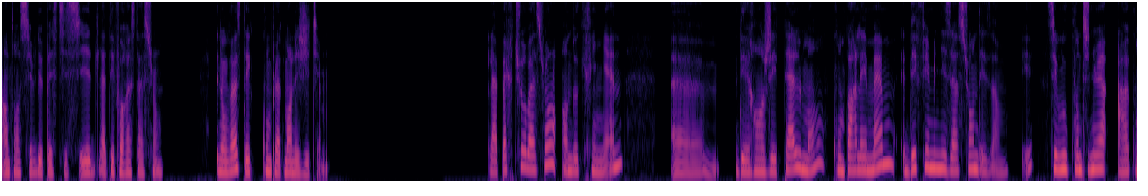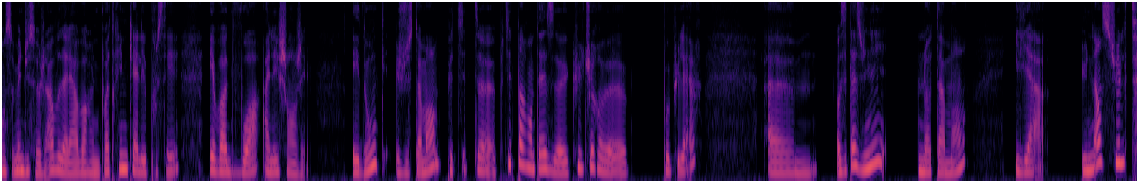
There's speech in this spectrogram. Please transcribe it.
intensive de pesticides, la déforestation. Et donc là, c'était complètement légitime la perturbation endocrinienne euh, dérangeait tellement qu'on parlait même d'efféminisation des hommes. Et si vous continuez à consommer du soja, vous allez avoir une poitrine qui allait pousser et votre voix allait changer. Et donc, justement, petite, euh, petite parenthèse euh, populaire, aux États-Unis notamment, il y a une insulte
